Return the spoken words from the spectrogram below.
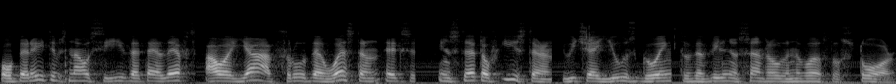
Operatives now see that I left our yard through the western exit instead of eastern, which I use going to the Vilnius Central Universal Store.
